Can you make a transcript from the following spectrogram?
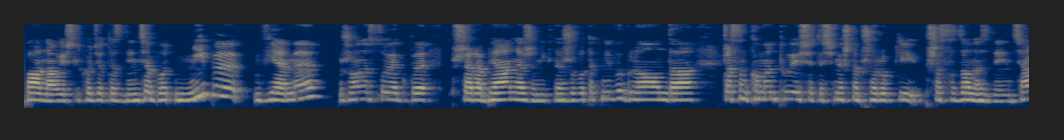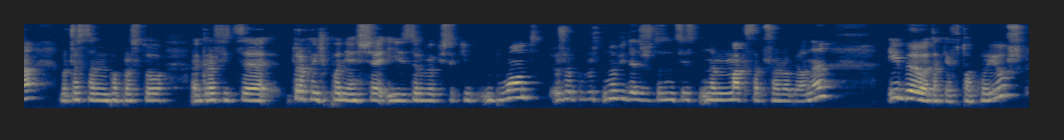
banał, jeśli chodzi o te zdjęcia, bo niby wiemy, że one są jakby przerabiane, że nikt na żywo tak nie wygląda. Czasem komentuje się te śmieszne przeróbki, przesadzone zdjęcia, bo czasem po prostu graficy trochę ich poniesie i zrobią jakiś taki błąd, że po prostu no widać, że to zdjęcie jest na maksa przerobione. I były takie wtopy już.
